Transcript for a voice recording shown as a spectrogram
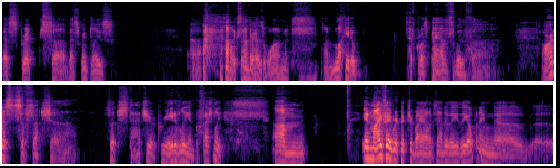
best scripts, uh, best screenplays. Uh, Alexander has one. I'm lucky to have crossed paths with uh, artists of such uh, such stature, creatively and professionally. Um, in my favorite picture by Alexander, the the opening uh, uh,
